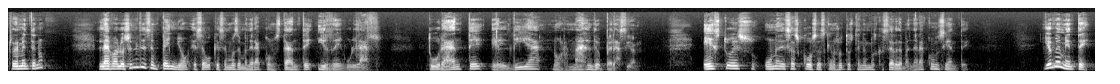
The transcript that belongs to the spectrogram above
realmente no. La evaluación del desempeño es algo que hacemos de manera constante y regular durante el día normal de operación. Esto es una de esas cosas que nosotros tenemos que hacer de manera consciente. Y obviamente,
